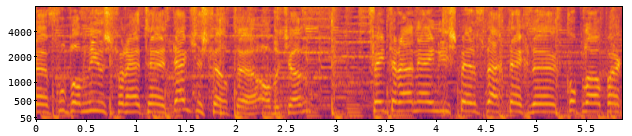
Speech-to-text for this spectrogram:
eh, voetbalnieuws vanuit uh, Duintjesveld, eh, Albert-Jan. Veteranen 1 die spelen vandaag tegen de koploper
